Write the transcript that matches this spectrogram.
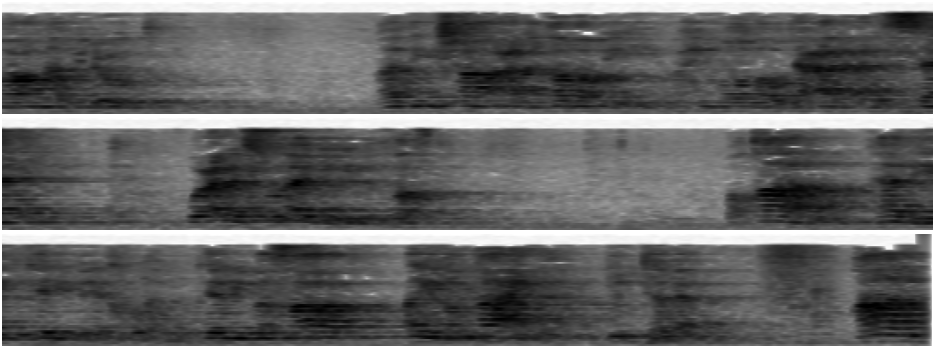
ورمى بالعود. هذه إشارة على غضبه رحمه الله تعالى على السائل وعلى سؤاله بالضبط. وقال هذه الكلمة يا إخوان كلمة صارت أيضا قاعدة تتبع. قال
